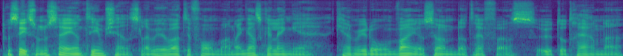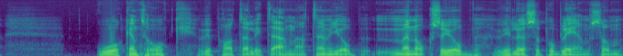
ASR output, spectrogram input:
precis som du säger, en teamkänsla. Vi har varit ifrån varandra ganska länge. Kan vi då varje söndag träffas, ut och träna. Walk and talk. Vi pratar lite annat än jobb, men också jobb. Vi löser problem som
